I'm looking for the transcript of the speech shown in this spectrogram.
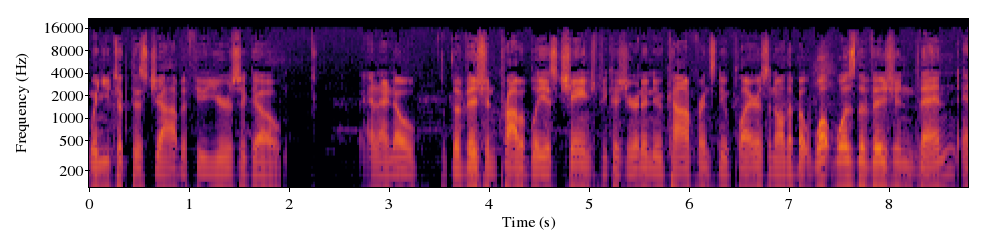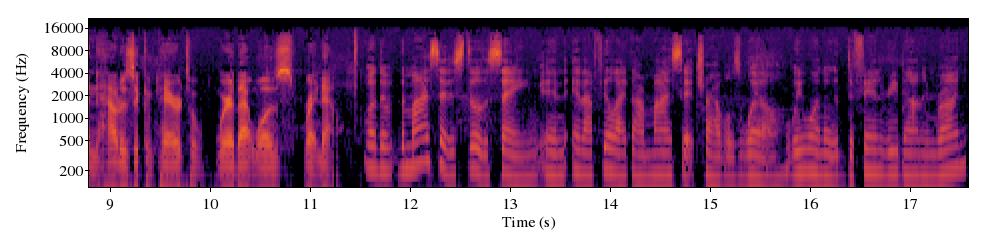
When you took this job a few years ago, and I know the vision probably has changed because you're in a new conference, new players, and all that. But what was the vision then, and how does it compare to where that was right now? Well, the, the mindset is still the same, and, and I feel like our mindset travels well. We want to defend, rebound, and run,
